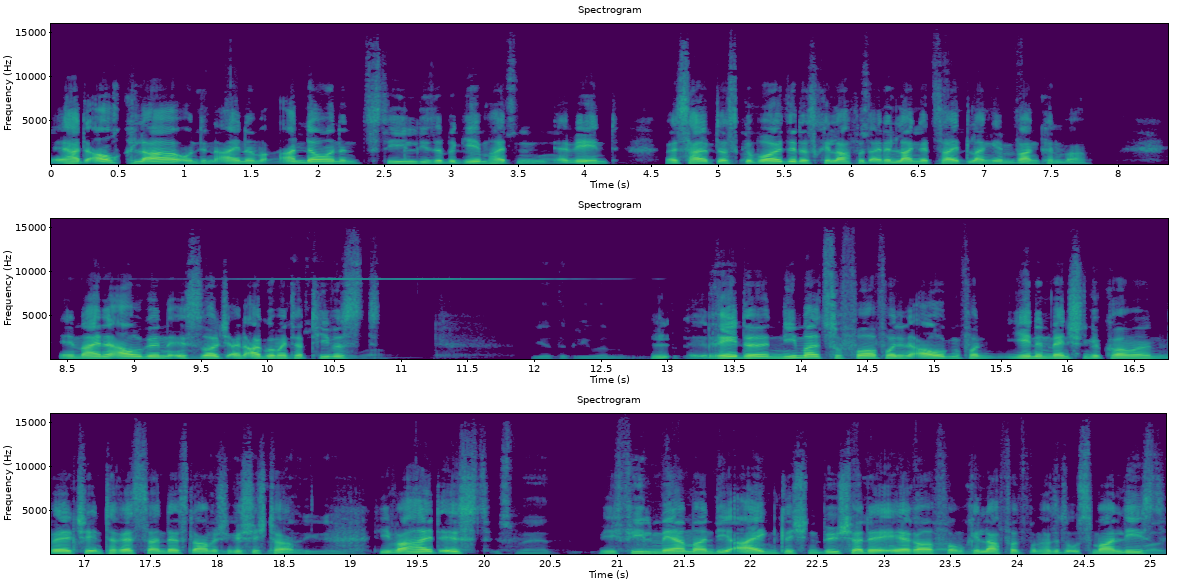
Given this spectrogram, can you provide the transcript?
er hat auch klar und in einem andauernden Stil diese Begebenheiten erwähnt, weshalb das Gebäude des Khilafat eine lange Zeit lang im Wanken war. In meinen Augen ist solch ein argumentatives Rede niemals zuvor vor den Augen von jenen Menschen gekommen, welche Interesse an der islamischen Geschichte haben. Die Wahrheit ist, wie viel mehr man die eigentlichen Bücher der Ära vom Khilafat von Hazrat Usman liest,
